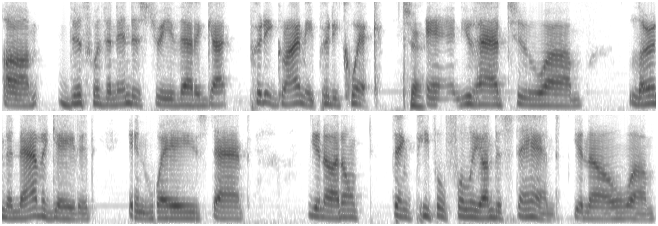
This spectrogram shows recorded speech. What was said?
um, this was an industry that it got pretty grimy pretty quick Sure. and you had to um, learn to navigate it in ways that you know i don't think people fully understand you know um,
